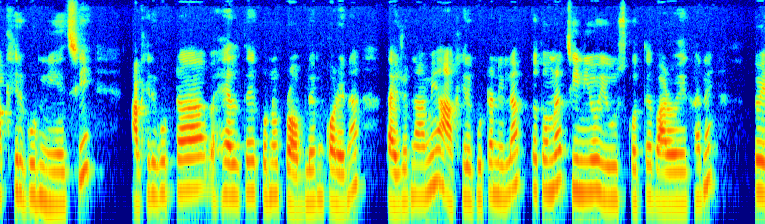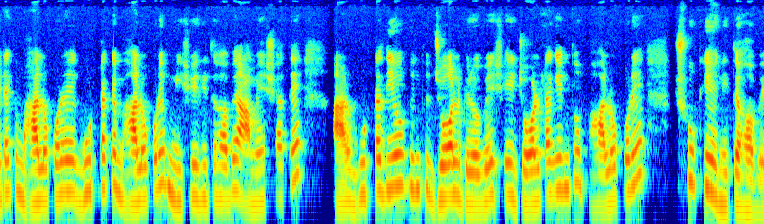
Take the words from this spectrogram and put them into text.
আখের গুড় নিয়েছি। আখের গুড়টা হেলথে কোনো প্রবলেম করে না। তাই জন্য আমি আখের গুড়টা নিলাম। তো তোমরা চিনিও ইউজ করতে পারো এখানে। তো এটাকে ভালো করে, গুড়টাকে ভালো করে মিশিয়ে দিতে হবে আমের সাথে। আর গুড়টা দিয়েও কিন্তু জল বেরোবে, সেই জলটা কিন্তু ভালো করে শুকিয়ে নিতে হবে।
